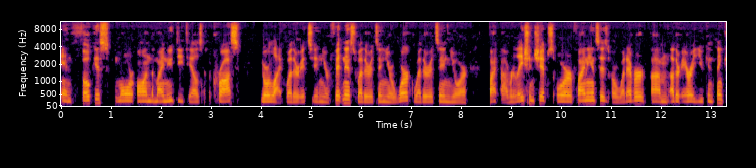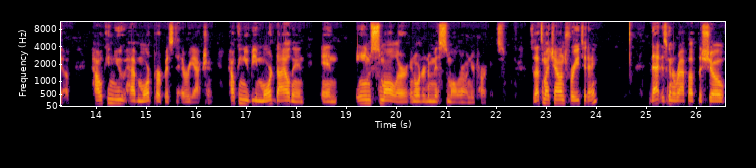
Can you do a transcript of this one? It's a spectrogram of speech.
and focus more on the minute details across your life, whether it's in your fitness, whether it's in your work, whether it's in your uh, relationships or finances or whatever um, other area you can think of. How can you have more purpose to every action? How can you be more dialed in and aim smaller in order to miss smaller on your targets? So that's my challenge for you today. That is going to wrap up the show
